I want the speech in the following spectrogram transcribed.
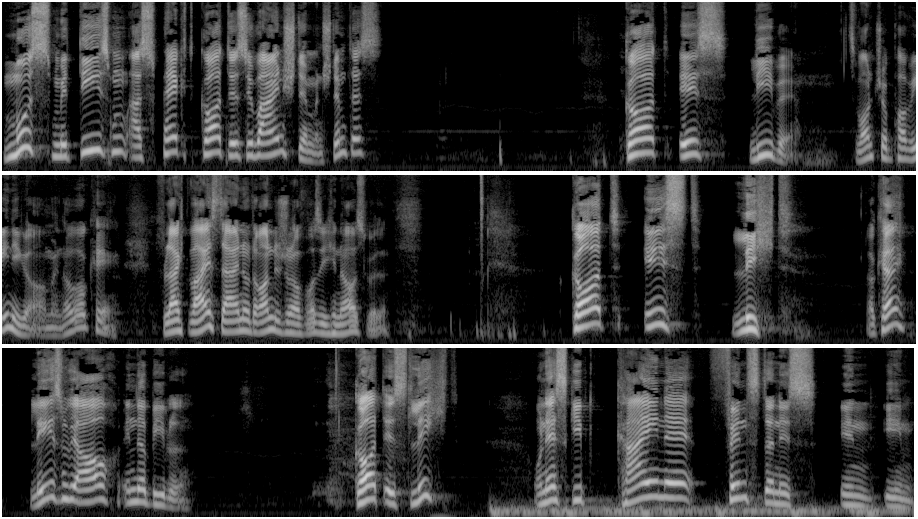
muss mit diesem Aspekt Gottes übereinstimmen. Stimmt es? Gott ist Liebe. Es waren schon ein paar weniger Amen, aber okay. Vielleicht weiß der eine oder andere schon, auf was ich hinaus will. Gott ist Licht. Okay? lesen wir auch in der Bibel. Gott ist Licht und es gibt keine Finsternis in ihm.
